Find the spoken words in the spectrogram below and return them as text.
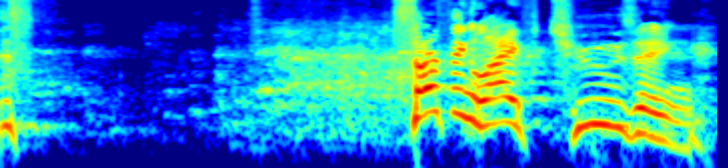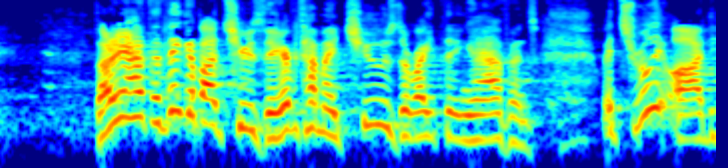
Just surfing life, choosing. I don't have to think about choosing. Every time I choose, the right thing happens. It's really odd.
